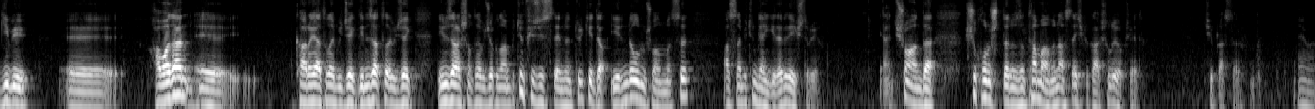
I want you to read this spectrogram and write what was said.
gibi e, havadan e, karaya atılabilecek, denize atılabilecek, deniz araçlarına atılabilecek olan bütün füze sistemlerinin Türkiye'de yerinde olmuş olması aslında bütün dengeleri değiştiriyor. Yani şu anda şu konuştuklarınızın tamamının aslında hiçbir karşılığı yok şeyde. Çipras tarafında. Eyvallah.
